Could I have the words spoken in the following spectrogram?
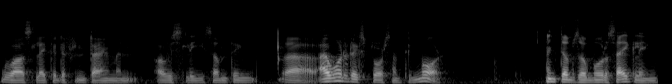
was like a different time and obviously something uh, i wanted to explore something more. In terms of motorcycling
